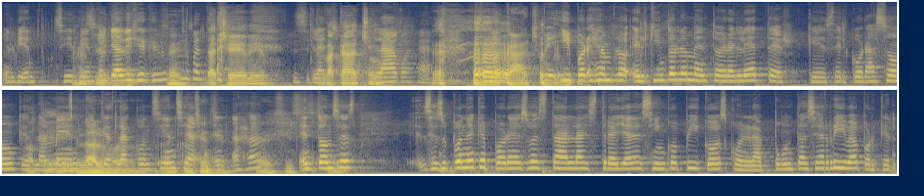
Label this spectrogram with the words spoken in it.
el viento. Sí, el viento. sí, ya el dije que Sí. falta. La cheve, el bacacho. El agua. ah. Y por ejemplo, el quinto elemento era el éter, que es el corazón, que es la mente, El que es la conciencia. Eh, Ajá. Ahí sí, sí, Entonces, se supone que por eso está la estrella de cinco picos con la punta hacia arriba, porque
